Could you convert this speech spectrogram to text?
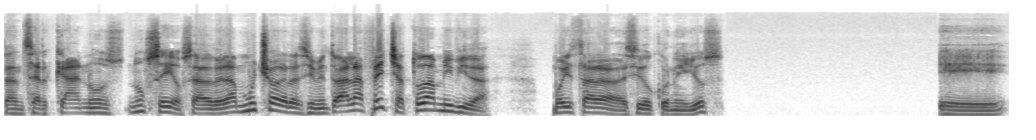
tan cercanos, no sé, o sea, de verdad, mucho agradecimiento. A la fecha, toda mi vida, voy a estar agradecido con ellos. Eh,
